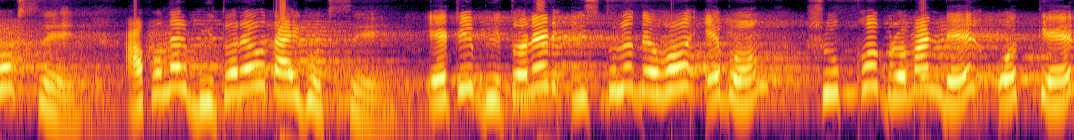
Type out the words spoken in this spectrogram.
ঘটছে আপনার ভিতরেও তাই ঘটছে। এটি ভিতরের স্থূল দেহ এবং সূক্ষ্ম ব্রহ্মাণ্ডের ঐক্যের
